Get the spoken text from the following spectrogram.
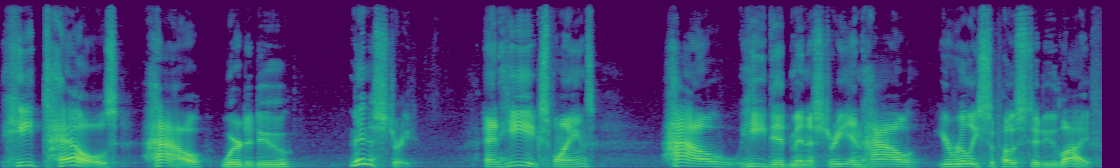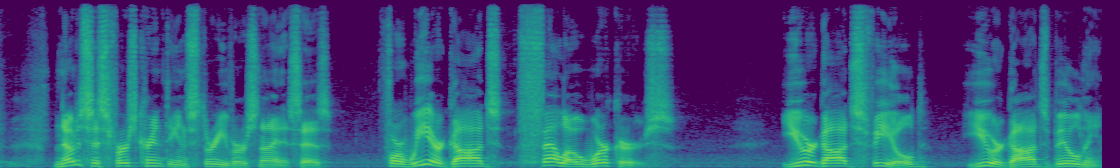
he tells how we're to do ministry. And he explains how he did ministry and how you're really supposed to do life. Notice this 1 Corinthians 3, verse 9, it says, For we are God's fellow workers. You are God's field, you are God's building.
